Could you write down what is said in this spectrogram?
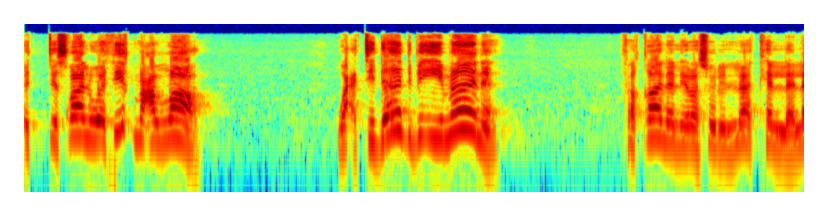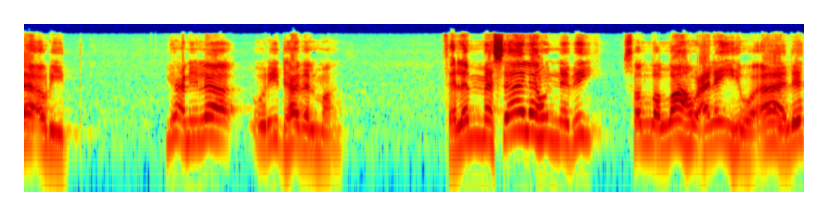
اتصال وثيق مع الله واعتداد بإيمانه. فقال لرسول الله كلا لا أريد. يعني لا أريد هذا المال. فلما سأله النبي صلى الله عليه وآله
